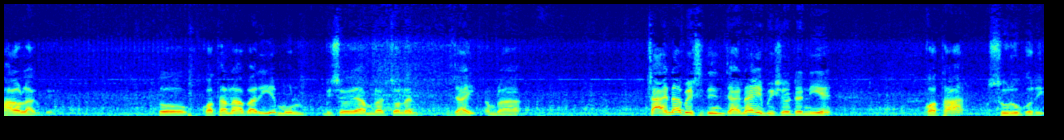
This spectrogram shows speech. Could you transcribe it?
ভালো লাগবে। তো কথা না বাড়িয়ে মূল বিষয়ে আমরা চলেন, যাই, আমরা চায়না বেশি দিন যায় না এই বিষয়টা নিয়ে কথা শুরু করি.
